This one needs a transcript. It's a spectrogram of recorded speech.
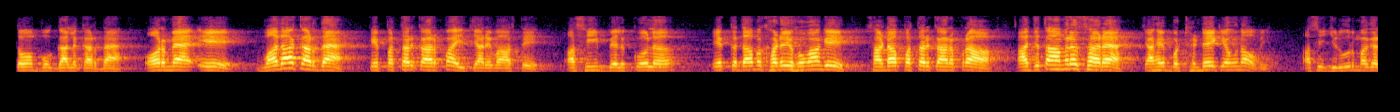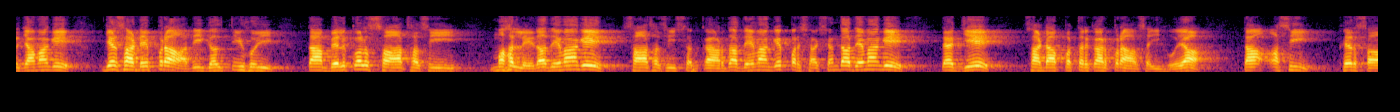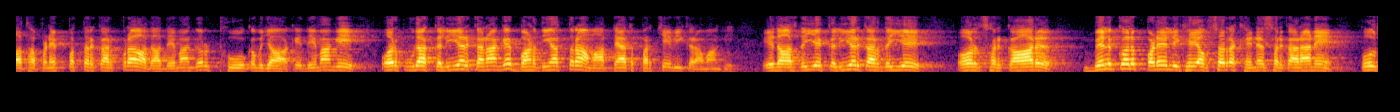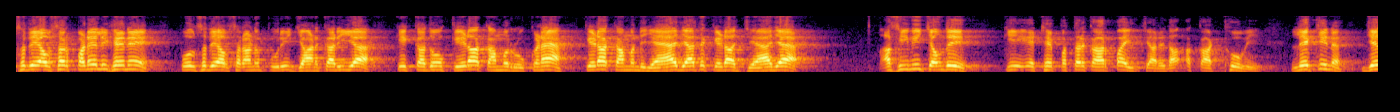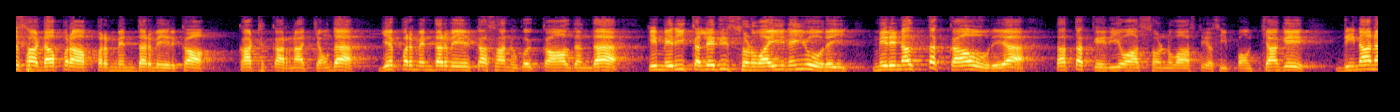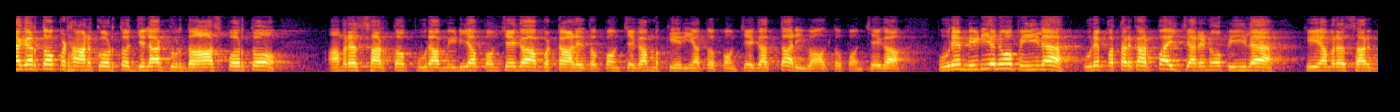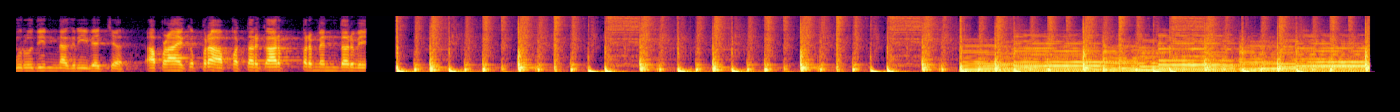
ਤੋਂ ਬ- ਗੱਲ ਕਰਦਾ ਔਰ ਮੈਂ ਇਹ ਵਾਅਦਾ ਕਰਦਾ ਕਿ ਪੱਤਰਕਾਰ ਭਾਈਚਾਰੇ ਵਾਸਤੇ ਅਸੀਂ ਬਿਲਕੁਲ ਇੱਕਦਮ ਖੜੇ ਹੋਵਾਂਗੇ। ਸਾਡਾ ਪੱਤਰਕਾਰ ਭਰਾ ਅੱਜ ਤਾਂ ਅੰਮ੍ਰਿਤਸਰ ਹੈ, ਚਾਹੇ ਬਠਿੰਡੇ ਕਿਉਂ ਨਾ ਹੋਵੇ। ਅਸੀਂ ਜ਼ਰੂਰ ਮਗਰ ਜਾਵਾਂਗੇ। ਜੇ ਸਾਡੇ ਭਰਾ ਦੀ ਗਲਤੀ ਹੋਈ ਤਾਂ ਬਿਲਕੁਲ ਸਾਥ ਅਸੀਂ ਮਹੱਲੇ ਦਾ ਦੇਵਾਂਗੇ, ਸਾਥ ਅਸੀਂ ਸਰਕਾਰ ਦਾ ਦੇਵਾਂਗੇ, ਪ੍ਰਸ਼ਾਸਨ ਦਾ ਦੇਵਾਂਗੇ। ਤੇ ਜੇ ਸਾਡਾ ਪੱਤਰਕਾਰ ਭਰਾ ਸਹੀ ਹੋਇਆ, ਤਾਂ ਅਸੀਂ ਫਿਰ ਸਾਥ ਆਪਣੇ ਪੱਤਰਕਾਰ ਭਰਾ ਦਾ ਦੇਵਾਂਗੇ ਔਰ ਠੋਕ ਵਜਾ ਕੇ ਦੇਵਾਂਗੇ ਔਰ ਪੂਰਾ ਕਲੀਅਰ ਕਰਾਂਗੇ, ਬਣਦੀਆਂ ਧਰਾਵਾਂ ਤਹਿਤ ਪਰਚੇ ਵੀ ਕਰਾਵਾਂਗੇ। ਇਹ ਦੱਸ ਦਈਏ, ਕਲੀਅਰ ਕਰ ਦਈਏ ਔਰ ਸਰਕਾਰ ਬਿਲਕੁਲ ਪੜ੍ਹੇ ਲਿਖੇ ਅਫਸਰ ਰੱਖੇ ਨੇ ਸਰਕਾਰਾਂ ਨੇ। ਪੁਲਿਸ ਦੇ ਅਫਸਰ ਪੜ੍ਹੇ ਲਿਖੇ ਨੇ। ਪੁਲਿਸ ਦੇ ਅਫਸਰਾਂ ਨੂੰ ਪੂਰੀ ਜਾਣਕਾਰੀ ਆ ਕਿ ਕਦੋਂ ਕਿਹੜਾ ਕੰਮ ਰੋਕਣਾ ਹੈ, ਕਿਹੜਾ ਕੰਮ ਨਜਾਇਜ਼ ਹੈ ਤੇ ਕਿਹੜਾ ਜਾਇਜ਼ ਹੈ। ਅਸੀਂ ਨਹੀਂ ਚਾਹੁੰਦੇ ਕਿ ਇੱਥੇ ਪੱਤਰਕਾਰ ਭਾਈਚਾਰੇ ਦਾ ਇਕੱਠ ਹੋਵੇ, ਲੇਕਿਨ ਜੇ ਸਾਡਾ ਭਰਾ ਪਰਮਿੰਦਰ ਵੇਰਕਾ ਇਕੱਠ ਕਰਨਾ ਚਾਹੁੰਦਾ ਜੇ ਪਰਮਿੰਦਰ ਵੇਰਕਾ ਸਾਨੂੰ ਕੋਈ ਕਾਲ ਦਿੰਦਾ ਕਿ ਮੇਰੀ ਇਕੱਲੇ ਦੀ ਸੁਣਵਾਈ ਨਹੀਂ ਹੋ ਰਹੀ, ਮੇਰੇ ਨਾਲ ਧੱਕਾ ਹੋ ਰਿਹਾ ਤਾਂ ਧੱਕੇ ਦੀ ਆਵਾਜ਼ ਸੁਣਨ ਵਾਸਤੇ ਅਸੀਂ ਪਹੁੰਚਾਂਗੇ। ਦੀਨਾਨਗਰ ਤੋਂ ਪਠਾਨਕੋਟ ਤੋਂ ਜ਼ਿਲ੍ਹਾ ਗੁਰਦਾਸਪੁਰ ਤੋਂ ਅੰਮ੍ਰਿਤਸਰ ਤੋਂ ਪੂਰਾ ਮੀਡੀਆ ਪਹੁੰਚੇਗਾ, ਬਟਾਲੇ ਤੋਂ ਪਹੁੰਚੇਗਾ, ਮਕੇਰੀਆਂ ਤੋਂ ਪਹੁੰਚੇਗਾ, ਧਾਰੀਵਾਲ ਤੋਂ ਪਹੁੰਚੇਗਾ। ਪੂਰੇ ਮੀਡੀਆ ਨੂੰ ਅਪੀਲ ਹੈ, ਪੂਰੇ ਪੱਤਰਕਾਰ ਭਾਈਚਾਰੇ ਨੂੰ ਅਪੀਲ ਹੈ ਕਿ ਅੰਮ੍ਰਿਤਸਰ ਗੁਰੂ ਦੀ ਨਗਰੀ ਵਿੱਚ ਆਪਣਾ ਇੱਕ ਭਰਾ ਪੱਤਰਕਾਰ ਪਰਮਿੰਦਰ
